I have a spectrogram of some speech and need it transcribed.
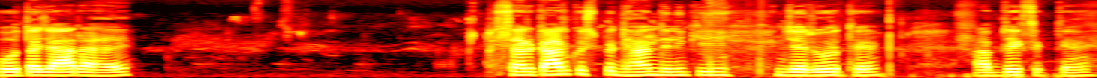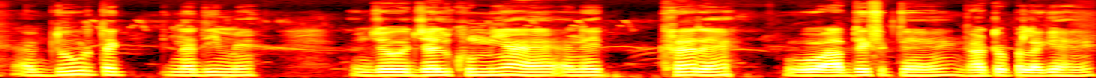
होता जा रहा है। सरकार को इस पर ध्यान देने की ज़रूरत है। आप देख सकते हैं। अब दूर तक नदी में जो जल खुमियाँ हैं, अनेक खर हैं, वो आप देख सकते हैं, घाटों पर लगे हैं।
